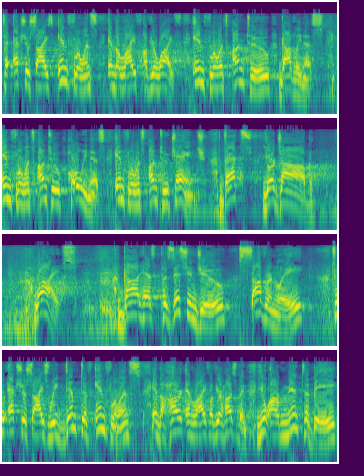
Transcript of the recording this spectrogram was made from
to exercise influence in the life of your wife. Influence unto godliness. Influence unto holiness. Influence unto change. That's your job. Wives, God has positioned you sovereignly to exercise redemptive influence in the heart and life of your husband. You are meant to be,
